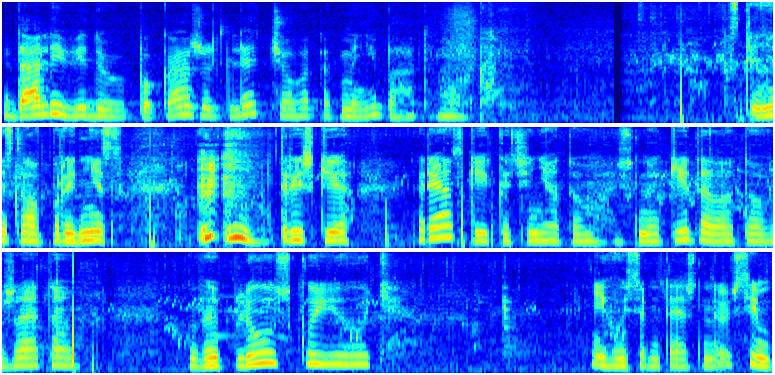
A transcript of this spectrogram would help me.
далі відео покажу, для чого так мені багато молока. Станіслав приніс трішки рязки, каченятам накидала, то вже там виплюскують. І гусям теж всім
